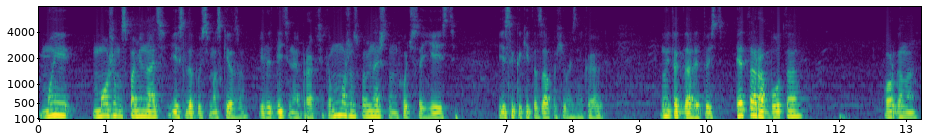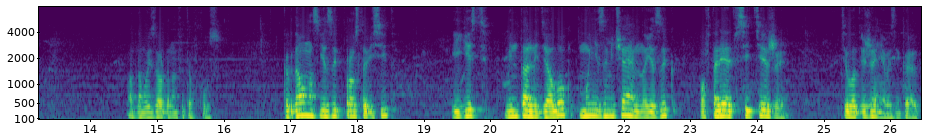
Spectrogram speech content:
мы можем вспоминать, если, допустим, аскеза или длительная практика, мы можем вспоминать, что нам хочется есть, если какие-то запахи возникают, ну и так далее. То есть это работа органа, одного из органов это вкус. Когда у нас язык просто висит и есть ментальный диалог, мы не замечаем, но язык повторяет все те же телодвижения возникают,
